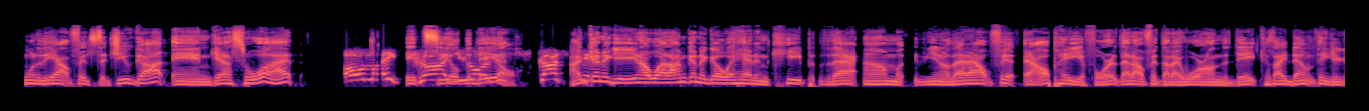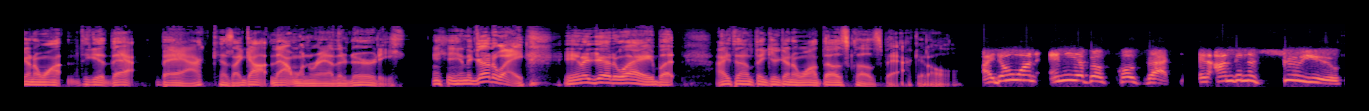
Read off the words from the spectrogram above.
one of the outfits that you got, and guess what? Oh my It God! sealed you the are deal. Disgusting. I'm gonna, you know what? I'm gonna go ahead and keep that, um, you know, that outfit. I'll pay you for it. That outfit that I wore on the date because I don't think you're gonna want to get that back because I got that one rather dirty. in a good way, in a good way, but I don't think you're going to want those clothes back at all. I don't want any of those clothes back. And I'm going to sue you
